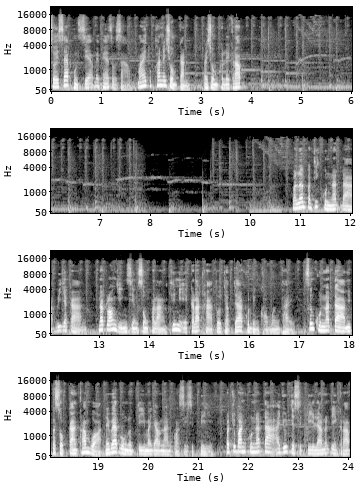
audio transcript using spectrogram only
สวยแซ่บหุ่นเสียไม่แพ้สาวๆ มาให้ทุกท่านได้ชมกัน ไปชมกันเลยครับ มาเริ่มกันที่คุณนัดดาวิยาการ นักร้องหญิงเสียงทรงพลังที่มีเอกลักษณ์หาตัวจับยากคนหนึ่งของเมืองไทย ซึ่งคุณนัดดามีประสบการณ์คร่ำวอดในแวดวงดนตรีมายาวนานกว่า 40 ปี ปัจจุบันคุณนัดดาอายุ 70 ปีแล้วนั่นเองครับ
